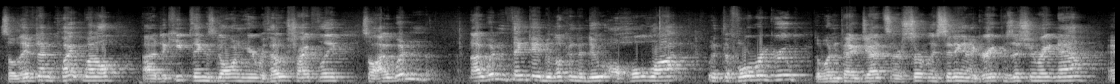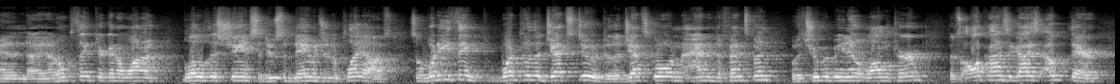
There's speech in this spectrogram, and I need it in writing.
So they've done quite well uh, to keep things going here without Scheifele. So I wouldn't I wouldn't think they'd be looking to do a whole lot with the forward group. The Winnipeg Jets are certainly sitting in a great position right now, and I don't think they're going to want to blow this chance to do some damage in the playoffs. So what do you think? What do the Jets do? Do the Jets go and add a defenseman with Trouba being out long term? There's all kinds of guys out there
